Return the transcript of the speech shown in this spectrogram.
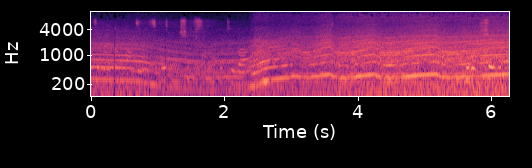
Nie za mojego pana, więc wezmę szybszy samochód chyba. Który osiągnie.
